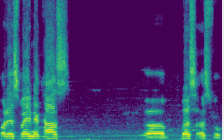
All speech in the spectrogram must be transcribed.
પરેશભાઈને ખાસ બસ, અસ્તુ.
